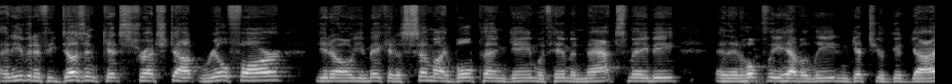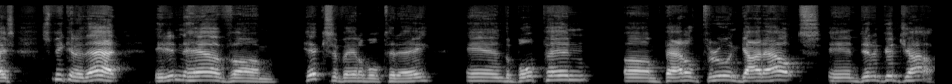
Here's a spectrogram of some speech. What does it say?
And even if he doesn't get stretched out real far you know you make it a semi bullpen game with him and Matz maybe and then hopefully you have a lead and get to your good guys. Speaking of that they didn't have um, hicks available today and the bullpen um, battled through and got outs and did a good job.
